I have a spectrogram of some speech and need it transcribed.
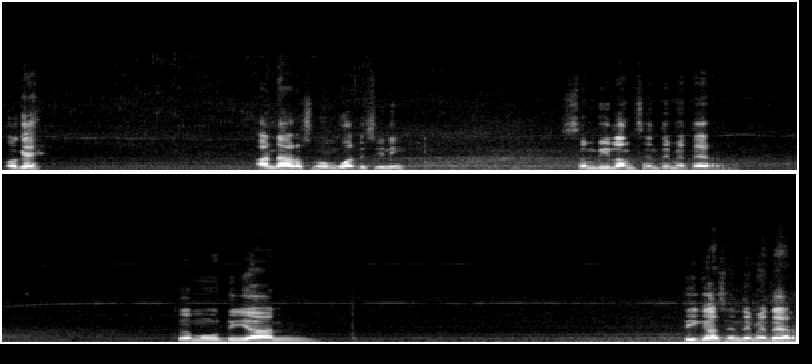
Oke? Anda harus membuat di sini 9 cm kemudian 3 cm 9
